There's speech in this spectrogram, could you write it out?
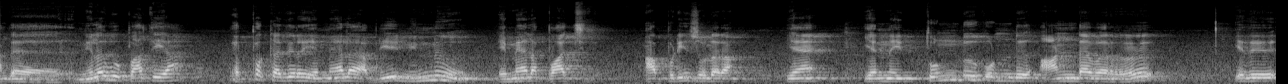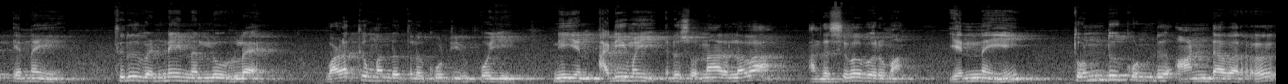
அந்த நிலவு பார்த்தியா? வெப்ப கதிரை என் மேலே அப்படியே நின்று என் மேலே பாய்ச்சுது அப்படின்னு சொல்லறான். ஏன்? என்னை தொண்டு கொண்டு ஆண்டவர் இது என்னை திருவெண்ணை நல்லூரில் வழக்கு மன்றத்தில் கூட்டிட்டு போய் நீ என் அடிமை என்று சொன்னார் அல்லவா? அந்த சிவபெருமான். என்னை தொண்டு கொண்டு ஆண்டவர்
